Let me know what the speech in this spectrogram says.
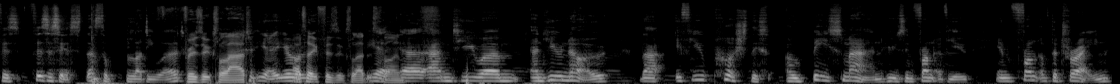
phys- physicist. That's a bloody word. Physics lad. Yeah, you're. I'll take physics lad. It's yeah, fine. uh, and you um and you know that if you push this obese man who's in front of you in front of the train,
